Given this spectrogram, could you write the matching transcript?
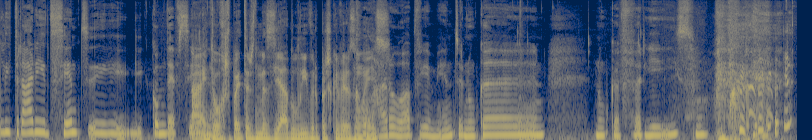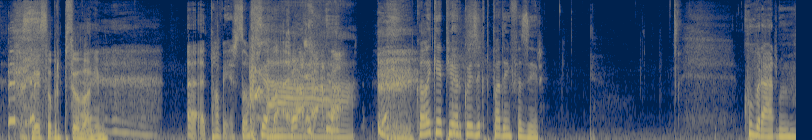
literária e decente e- como deve ser. Ah, então respeitas demasiado o livro para escreveres um, é isso? Claro, obviamente, eu nunca. Nunca faria isso. Nem sobre pseudónimo. Ah, talvez, sobre sei lá. Qual é que é a pior coisa que te podem fazer? Cobrar-me.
